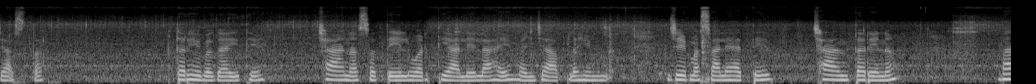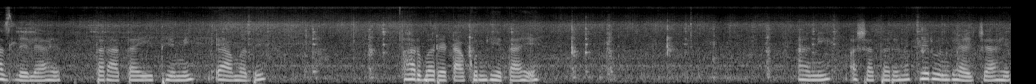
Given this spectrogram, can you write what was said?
जास्त. तर हे बघा इथे छान असं तेल वरती आलेलं आहे. म्हणजे आपलं हे जे मसाले आहेत ते छान तऱ्हेनं भाजलेले आहेत. तर आता इथे मी यामध्ये हरभरे टाकून घेत आहे. आणि अशा तऱ्हेनं फिरून घ्यायचे आहेत.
